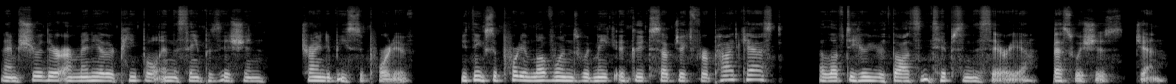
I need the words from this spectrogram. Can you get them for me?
and I'm sure there are many other people in the same position trying to be supportive. Do you think supporting loved ones would make a good subject for a podcast? I'd love to hear your thoughts and tips in this area. Best wishes, Jen.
